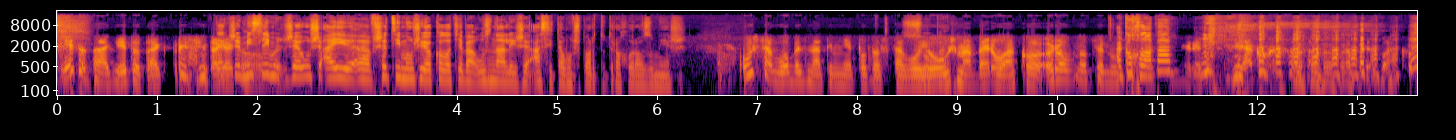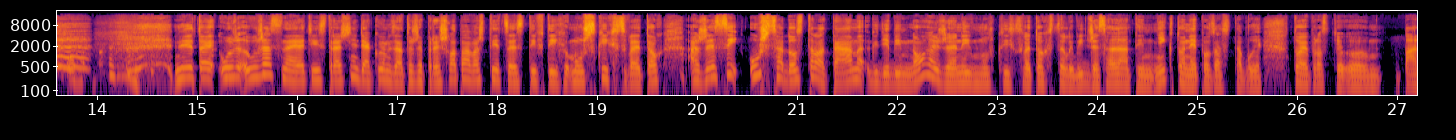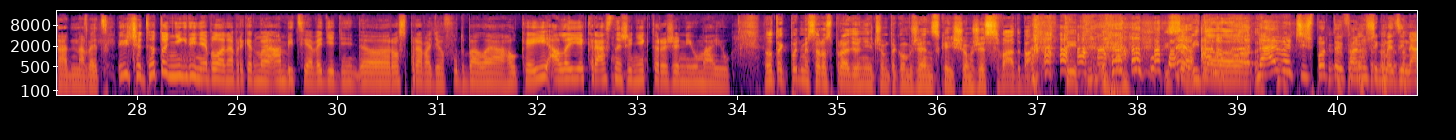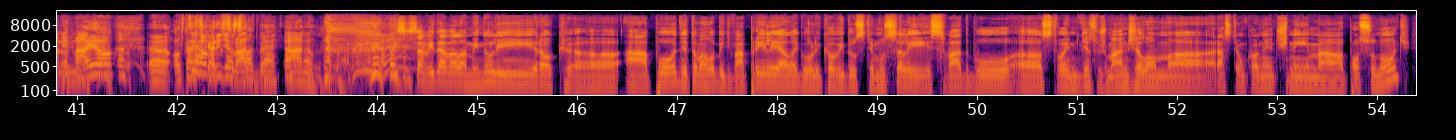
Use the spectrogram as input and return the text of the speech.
Je to tak, je to tak, presne tak. Takže myslím, hovoríš. že už aj e, všetci muži okolo teba uznali, že asi tomu športu trochu rozumieš. Už sa vôbec nad tým nepozastavujú, Super. už ma berú ako rovnocenú... Ako chlapa? herečky. Ako chlapa. Nie, to je úž, úžasné, ja ti strašne ďakujem za to, že prešlapávaš tie cesty v tých mužských svetoch a že si už sa dostala tam, kde by mnohé ženy v mužských svetoch chceli byť, že sa nad tým nikto nepozastavuje. To je proste um, parádna vec. Čo, toto nikdy nebola napríklad moja ambícia vedieť e, rozprávať o futbale a hokeji, ale je krásne, že niektoré ženy ju majú. No tak poďme sa rozprávať o niečom takom ženskejšom, že svadba. Ty, ty sa vydala... Najväčší športový fanúšik medzi nami, Majo. Uh, otázka k o svadbe. Áno. Ty si sa vydávala minulý rok eh, a pôvodne to malo byť v apríli, ale kvôli covidu ste museli svadbu eh, s tvojim dnes už manželom eh, Rastom Konečným eh, posunúť.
